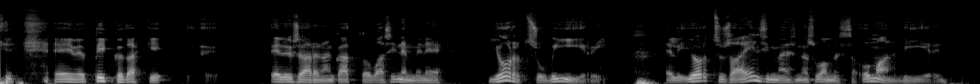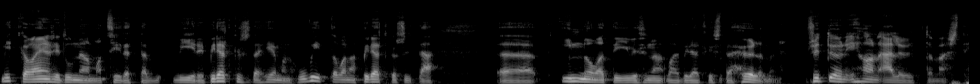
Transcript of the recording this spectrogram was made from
ei me pikkutakki Elysaarenan kattoon, vaan sinne menee Jortsu Viiri. Eli Jortsu saa ensimmäisenä Suomessa oman viirin. Mitkä on ensitunnelmat siitä, että viiri? Pidätkö sitä hieman huvittavana, pidätkö sitä äh, innovatiivisena vai pidätkö sitä hölmönä? sytyn ihan älyttömästi.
